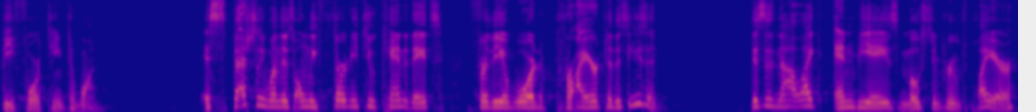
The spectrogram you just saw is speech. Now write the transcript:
be 14 to 1. Especially when there's only 32 candidates for the award prior to the season. This is not like NBA's most improved player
